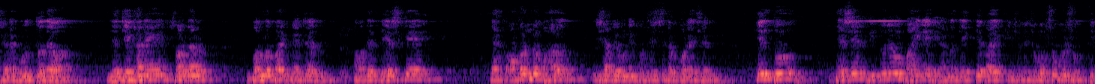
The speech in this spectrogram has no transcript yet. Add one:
সেটা গুরুত্ব দেওয়া, যে যেখানে সর্দার বল্লভভাই প্যাটেল আমাদের দেশকে এক অখণ্ড ভারত হিসাবে উনি প্রতিষ্ঠিত করেছেন, কিন্তু দেশের ভিতরেও বাইরে আমরা দেখতে পাই কিছু কিছু অশুভ শক্তি।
